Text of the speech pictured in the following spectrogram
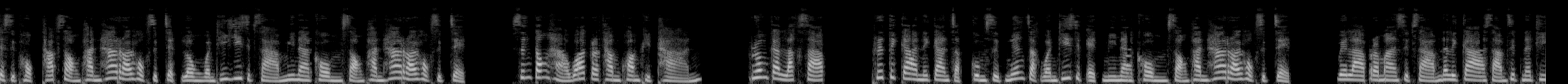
176ทับ2567 ลงวันที่ 23 มีนาคม 2567 ซึ่งต้องหาว่ากระทำความผิดฐาน ร่วมกันลักทรัพย์ พฤติการในการจับกลุ่มสืบเนื่องจากวันที่ 11 มีนาคม 2567 เวลาประมาณ 13นาฬิกา30 นาที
